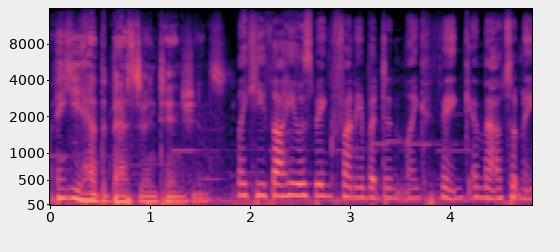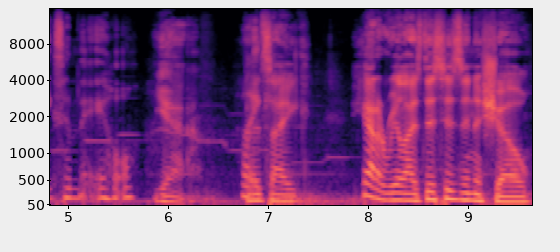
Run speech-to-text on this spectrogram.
I think he had the best of intentions. Like he thought he was being funny but didn't like think and that's what makes him the a-hole. Yeah. but Like- it's like you got to realize this isn't a show.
